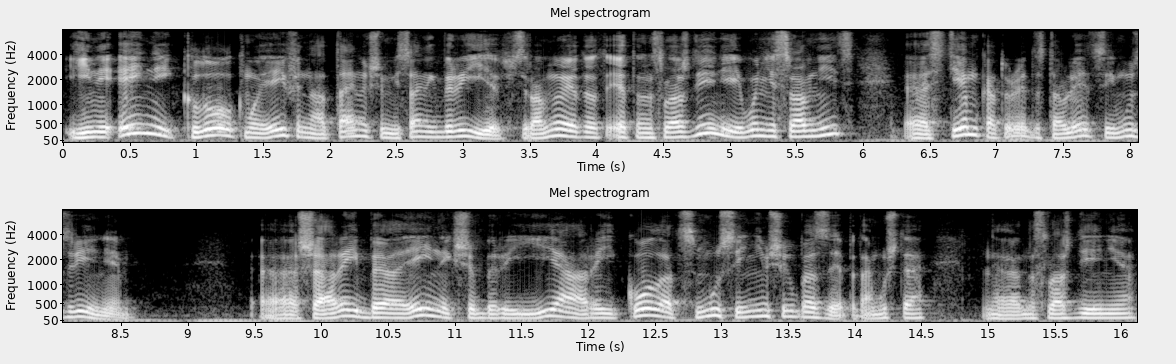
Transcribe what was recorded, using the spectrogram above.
И не эйный клол к мой эйфина от тайных шамисайных бериев. Все равно это, это наслаждение его не сравнить э, с тем, которое доставляется ему зрением. Шарей баэйник шаберия рейкол от смуса и нимших базе. Потому что наслаждение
